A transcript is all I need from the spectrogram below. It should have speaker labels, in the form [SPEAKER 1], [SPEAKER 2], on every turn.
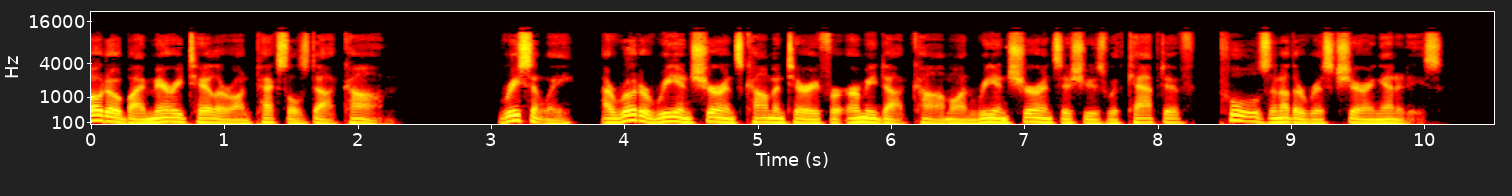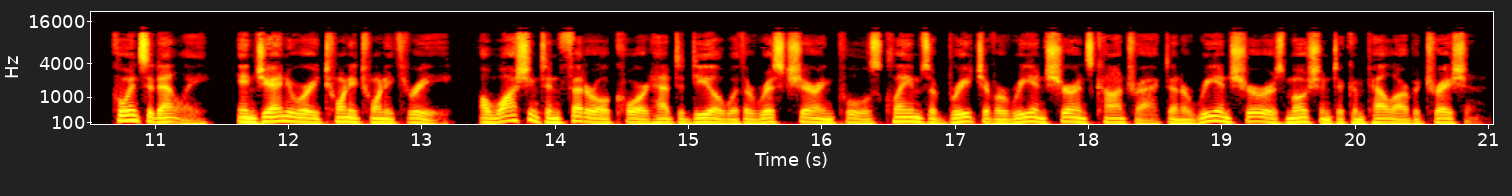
[SPEAKER 1] Photo by Mary Taylor on Pexels.com. Recently, I wrote a reinsurance commentary for IRMI.com on reinsurance issues with captive, pools, and other risk sharing entities. Coincidentally, in January 2023, a Washington federal court had to deal with a risk sharing pool's claims of breach of a reinsurance contract and a reinsurer's motion to compel arbitration.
